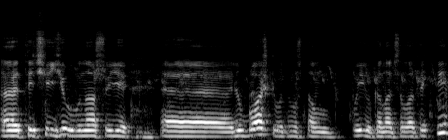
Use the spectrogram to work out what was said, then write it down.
е, течію у нашої е, Любашки, тому що там поїлка почала текти.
